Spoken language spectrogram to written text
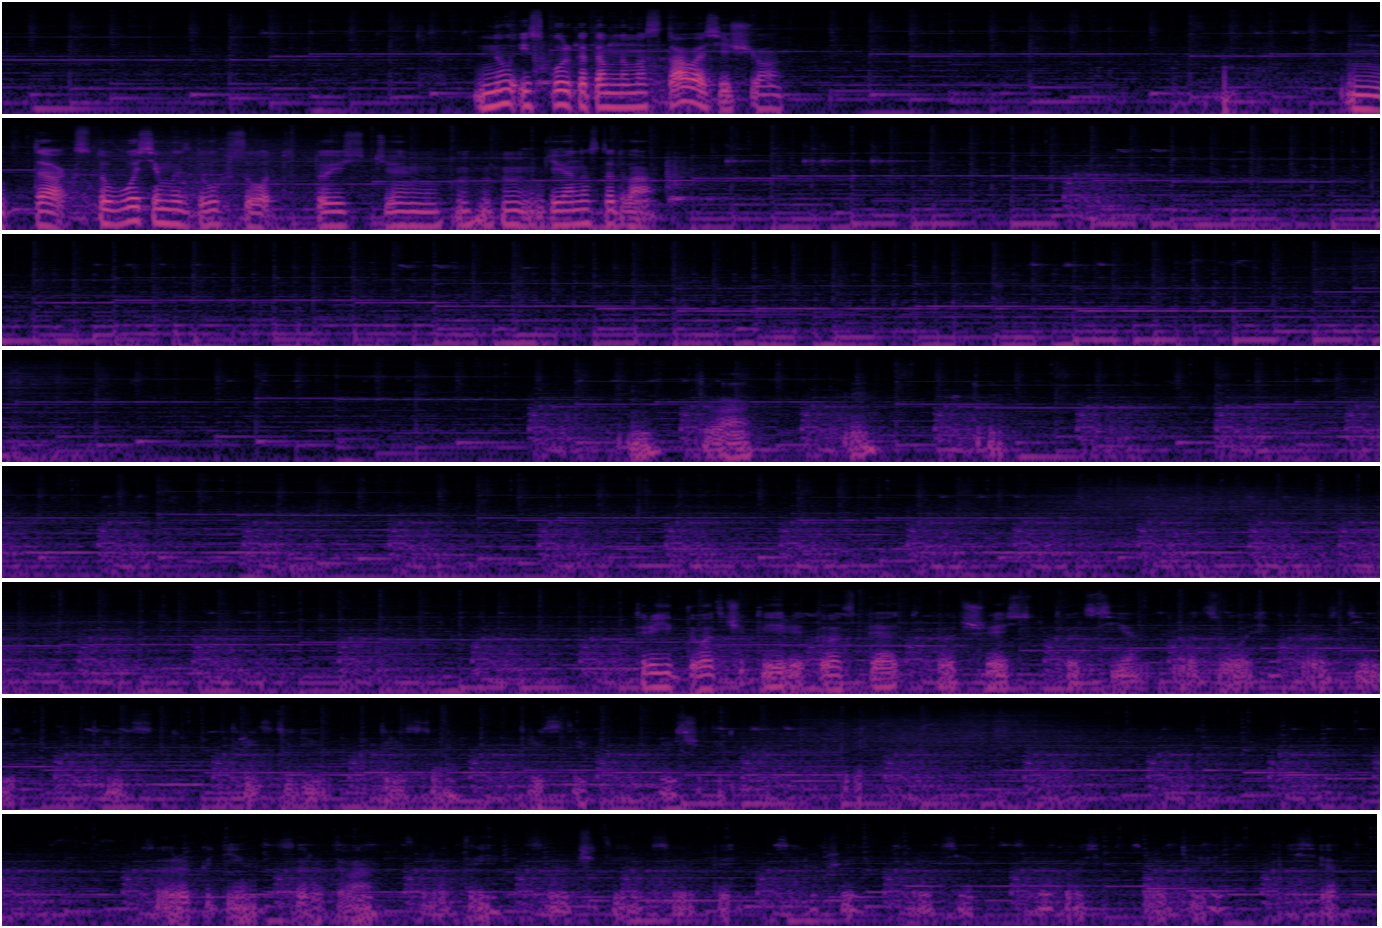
Ну и сколько там нам осталось еще? Так, 108 из 200, то есть э, 92. 23, 24, 25, 26, 27, 28, 29, 30, 31, 32, 33, 34. Сорок один, сорок два, сорок три, сорок четыре, сорок пять, сорок шесть, сорок семь, сорок восемь, сорок девять, пятьдесят.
